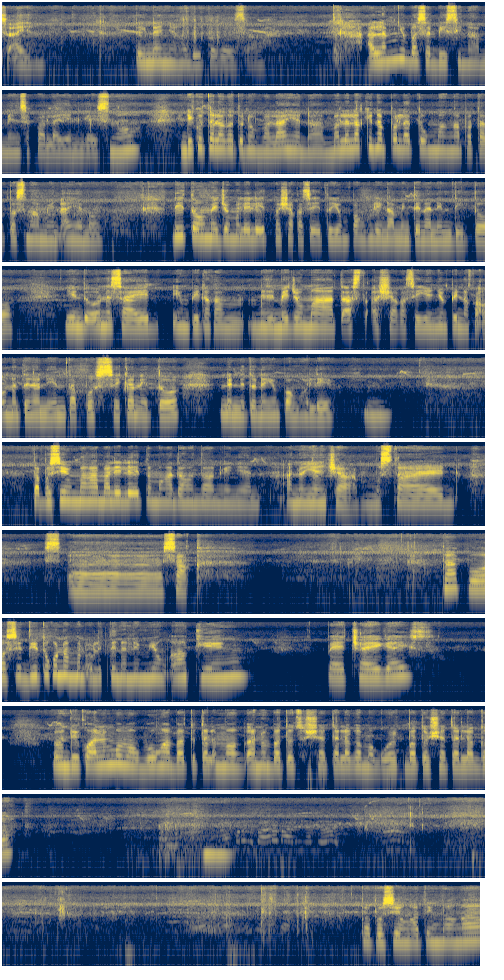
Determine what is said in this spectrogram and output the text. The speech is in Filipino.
Guys, ayan. Tingnan niyo dito guys. Ah. Alam niyo ba sa busy namin sa palayan guys, no? Hindi ko talaga to namalayan na malalaki na pala tong mga patatas namin. Ayan oh. Dito medyo maliliit pa siya kasi ito yung panghuli namin tinanim dito. Yung doon na side, yung pinaka me- medyo mataas-taas siya kasi yun yung pinakaunang tinanim. Tapos second ito, and then ito na yung panghuli. Hmm. Tapos yung mga maliliit na mga dahon-dahon ganyan, ano yan siya, mustard, s- ah, sak. Tapos, eh, dito ko naman ulit tinanim yung aking pechay, guys. So, hindi ko alam kung magbunga ba to talaga, mag, ano ba to siya talaga, mag-work ba to siya talaga. Hmm. Tapos yung ating mga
